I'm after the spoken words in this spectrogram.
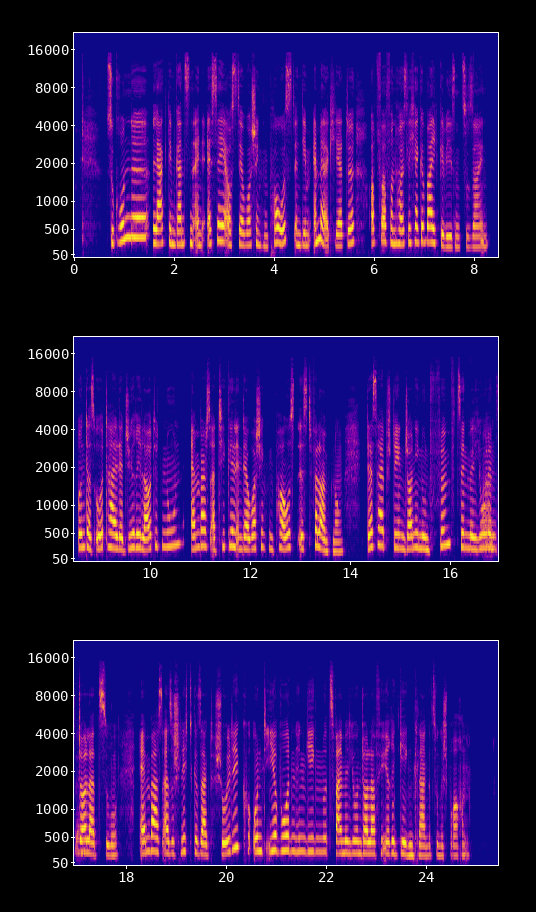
Zugrunde lag dem Ganzen ein Essay aus der Washington Post, in dem Amber erklärte, Opfer von häuslicher Gewalt gewesen zu sein. Und das Urteil der Jury lautet nun, Ambers Artikel in der Washington Post ist Verleumdung. Deshalb stehen Johnny nun 15 Millionen Wahnsinn. Dollar zu. Amber ist also schlicht gesagt schuldig und ihr wurden hingegen nur 2 Millionen Dollar für ihre Gegenklage zugesprochen.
